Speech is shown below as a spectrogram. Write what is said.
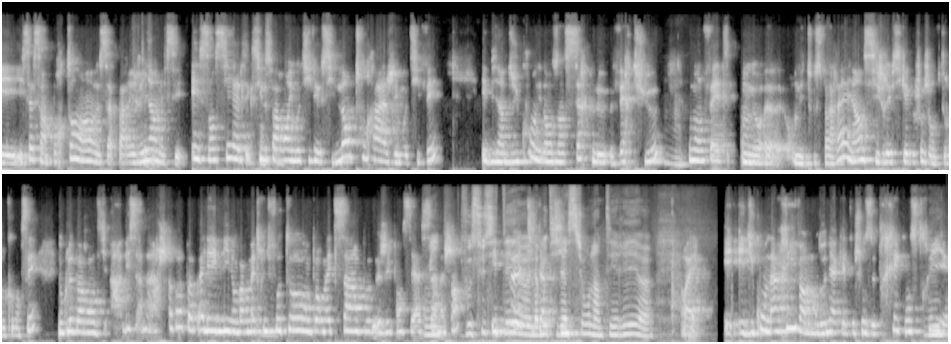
et, ça, c'est important, hein, ça paraît rien, mais c'est essentiel. C'est que si le parent est motivé ou si l'entourage est motivé, eh bien, du coup, on est dans un cercle vertueux mmh. où, en fait, on, euh, on est tous pareils. Hein. Si je réussis quelque chose, j'ai envie de recommencer. Donc, le parent dit Ah, mais ça marche, hop, hop, hop, allez, Emeline, on va remettre une photo, on peut remettre ça j'ai pensé à ça, machin. Il faut susciter euh, la motivation, l'intérêt. Euh, ouais. Et, du coup, on arrive à un moment donné à quelque chose de très construit.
